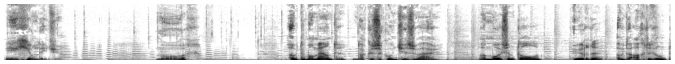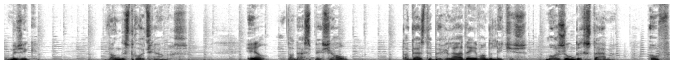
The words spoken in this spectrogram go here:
en geen liedje. Maar op de momenten dat een secondje zwaar aan mooisem uurde op de achtergrond muziek van de strootschanders. Ja, dat is speciaal. Dat is de begeleiding van de liedjes, maar zonder stemmen. Of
